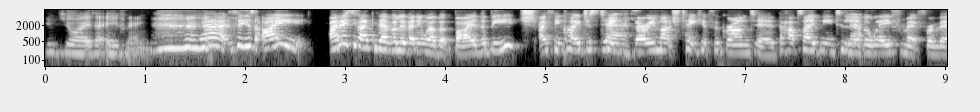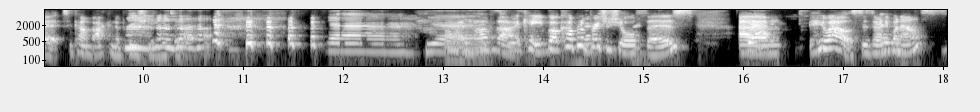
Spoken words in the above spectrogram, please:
Enjoy the evening. yeah. The I I don't think I could ever live anywhere but by the beach. I think I just take yes. very much take it for granted. Perhaps I'd need to live away from it for a bit to come back and appreciate it. yeah, yeah. Oh, I love that. Okay, you've got a couple of British authors. Um, yeah. Who else? Is there anyone else?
